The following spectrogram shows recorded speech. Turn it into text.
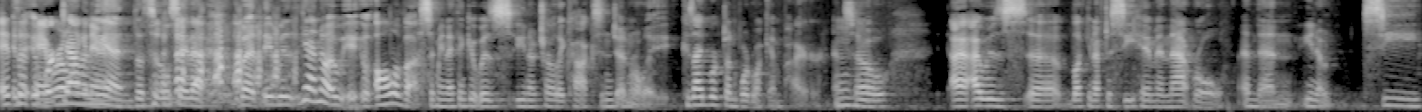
it's it, okay. it worked We're out only in the end. Let's we'll say that. But it was yeah, no, it, all of us. I mean, I think it was you know Charlie Cox in general because I'd worked on Boardwalk Empire, and so I, I was uh, lucky enough to see him in that role, and then you know see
